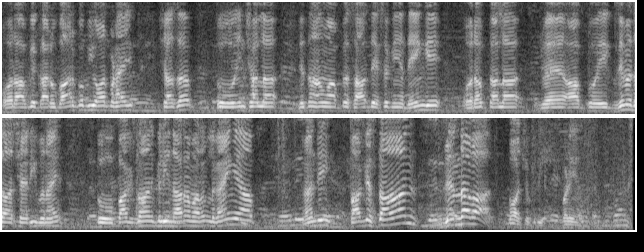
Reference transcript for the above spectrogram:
اور آپ کے کاروبار کو بھی اور بڑھائے۔ شاہ صاحب تو انشاءاللہ جتنا ہم آپ کا ساتھ دیکھ سکیں دیں گے اور رب تعالیٰ جو ہے آپ کو ایک ذمہ دار شہری بنائے، تو پاکستان کے لیے نعرہ مارک لگائیں گے آپ۔ ہاں جی پاکستان زندہ باد۔ بہت شکریہ، بڑھیا۔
